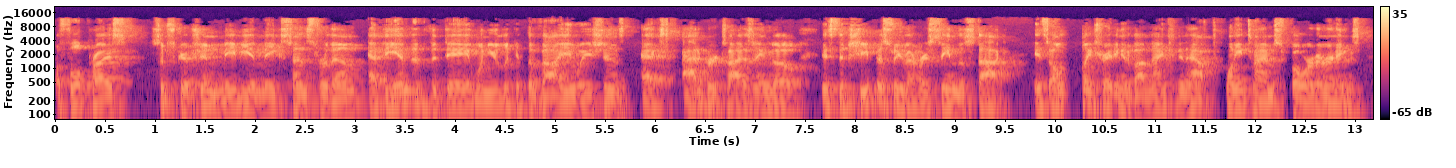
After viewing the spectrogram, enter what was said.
a full price subscription, maybe it makes sense for them. At the end of the day, when you look at the valuations, ex advertising, though, it's the cheapest we've ever seen the stock. It's only trading at about 19 and a half, 20 times forward earnings.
